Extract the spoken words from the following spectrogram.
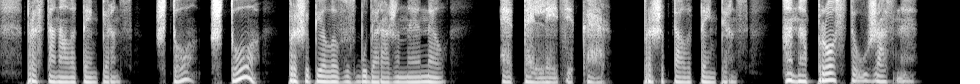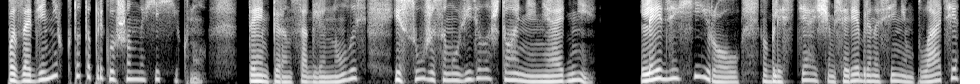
— простонала Темперанс. «Что? Что?» — прошипела взбудораженная Нелл. «Это леди Кэр», — прошептала Темперанс. «Она просто ужасная». Позади них кто-то приглушенно хихикнул. Темперанс оглянулась и с ужасом увидела, что они не одни. Леди Хироу в блестящем серебряно-синем платье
